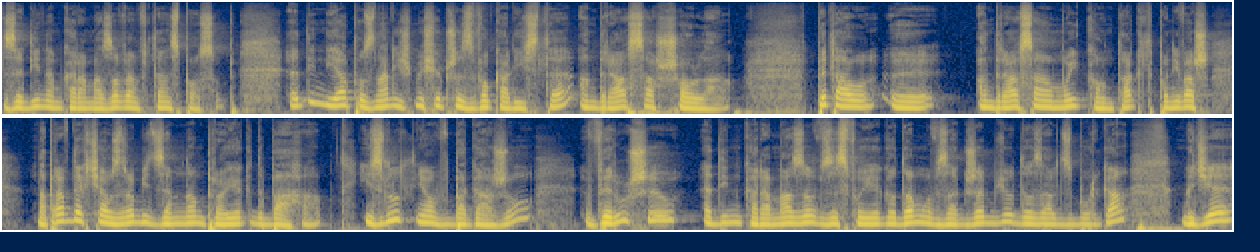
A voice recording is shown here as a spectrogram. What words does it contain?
z Edinem Karamazowem w ten sposób. Edin i ja poznaliśmy się przez wokalistę Andreasa Scholla. Pytał y, Andreasa o mój kontakt, ponieważ naprawdę chciał zrobić ze mną projekt Bacha i z lutnią w bagażu wyruszył Edin Karamazow ze swojego domu w Zagrzebiu do Salzburga, gdzie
